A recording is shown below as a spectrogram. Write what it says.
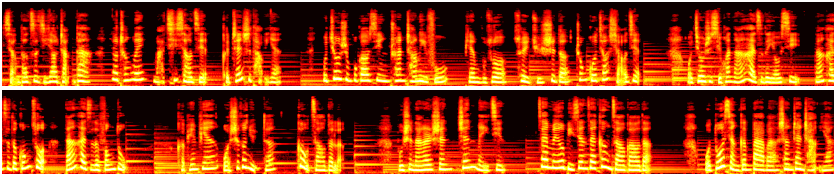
想到自己要长大，要成为马奇小姐，可真是讨厌。我就是不高兴穿长礼服，偏不做翠菊式的中国娇小姐。我就是喜欢男孩子的游戏。男孩子的工作，男孩子的风度，可偏偏我是个女的，够糟的了。不是男儿身真没劲，再没有比现在更糟糕的。我多想跟爸爸上战场呀，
